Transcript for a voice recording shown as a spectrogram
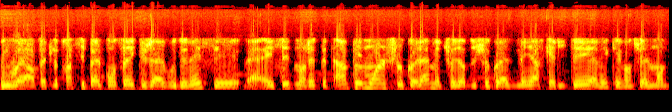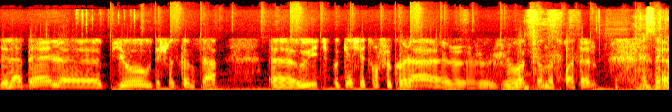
Donc voilà, en fait, le principal conseil que j'ai à vous donner, c'est bah, essayer de manger peut-être un peu moins le chocolat, mais de choisir du chocolat de meilleure qualité avec éventuellement des labels euh, bio ou des choses comme ça. Euh, oui, tu peux cacher ton chocolat. euh, je, je vois que tu en as 3 tonnes. C'est vrai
